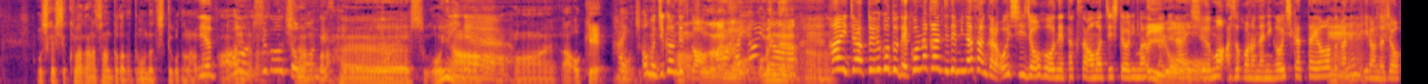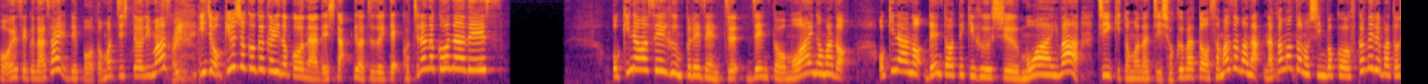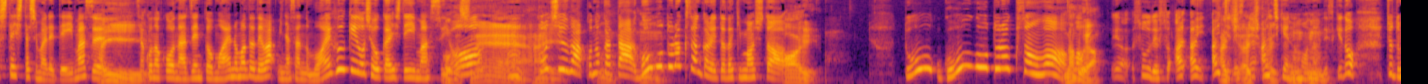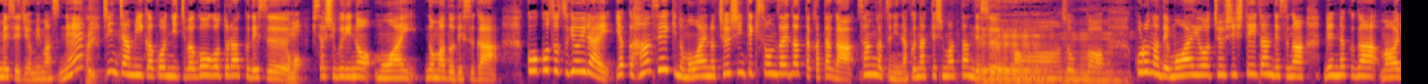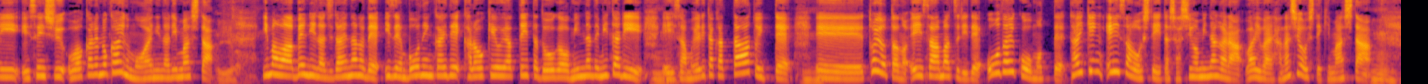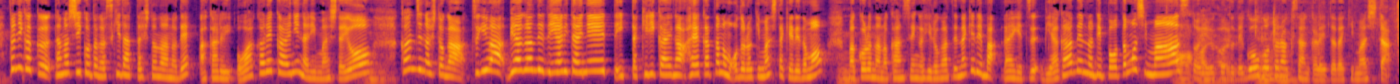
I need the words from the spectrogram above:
もしかして桑名さんとかと友達ってことなのかな？いや違うと思うんですけど。へえすごいな。はい。あオッケー。はい、あもう時間ですか？うんそうだね。早いな。ごめんね、うん。はい、じゃあということでこんな感じで皆さんから美味しい情報をねたくさんお待ちしておりますので、来週もあそこの何が美味しかったよとかね、うん。いろんな情報をお寄せください。レポートお待ちしております。はい。以上給食係のコーナーでした。では続いてこちらのコーナーです。沖縄製粉プレゼンツ全島モアイの窓。沖縄の伝統的風習モアイは地域友達職場と様々な仲間との親睦を深める場として親しまれています。はいさあこのコーナー全島モアイの窓では皆さんのモアイ風景を紹介していますよ。そうですねうん今週はこの方、ゴーゴートラックさんからいただきました。はいどうゴーゴートラックさんは名古屋？まあいやそうです。ああい愛知ですね。愛知県の方なんですけど、ちょっとメッセージ読みますね、はい。しんちゃんみーかこんにちはゴーゴートラックです。どうも。久しぶりのモアイの窓ですが高校卒業以来約半世紀のモアイの中心的存在だった方が3月に亡くなってしまったんです。ああそっか。うん。コロナでモアイを中止していたんですが連絡が回りえ先週お別れの会のモアイになりました。今は便利な時代なので、以前忘年会でカラオケをやっていた動画をみんなで見たり、エイサーもやりたかったと言って、えートヨタのエイサー祭りで大太鼓を持って体験エイサーをしていた写真を見ながらワイワイ話をしてきました。とにかく楽しいことが好きだった人なので、明るいお別れ会になりましたよ。幹事の人が、次はビアガーデンでやりたいねって言った切り替えが早かったのも驚きましたけれども、まあコロナの感染が広がってなければ、来月ビアガーデンのリポートもします。あということで、ゴーゴートラックさんからいただきました。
